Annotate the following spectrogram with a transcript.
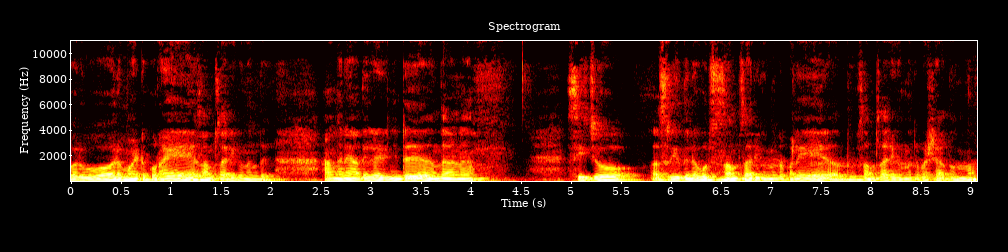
ഗൗരവമായിട്ട് കുറേ സംസാരിക്കുന്നുണ്ട്. അങ്ങനെ അത് കഴിഞ്ഞിട്ട് എന്താണ് സിജോ ശ്രീദിനെ കുറിച്ച് സംസാരിക്കുന്നുണ്ട്. പല ഇതും സംസാരിക്കുന്നുണ്ട്. പക്ഷെ അതൊന്നും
